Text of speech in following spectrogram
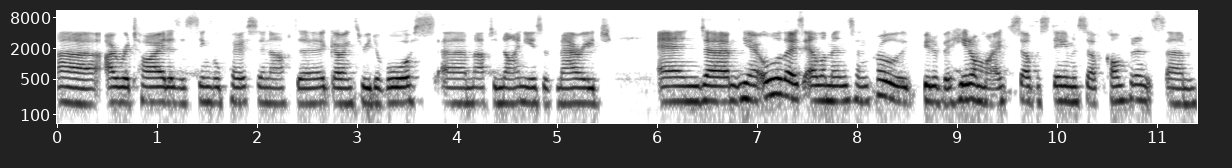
Uh, I retired as a single person after going through divorce, um, after nine years of marriage and um, you know all of those elements and probably a bit of a hit on my self-esteem and self-confidence um,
